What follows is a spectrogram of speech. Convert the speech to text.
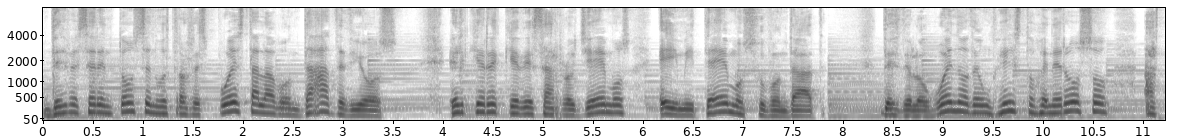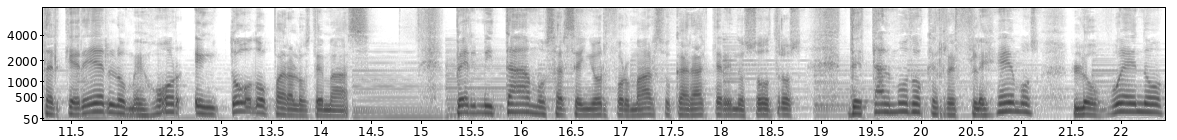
debe ser entonces nuestra respuesta a la bondad de Dios. Él quiere que desarrollemos e imitemos su bondad desde lo bueno de un gesto generoso hasta el querer lo mejor en todo para los demás. Permitamos al Señor formar su carácter en nosotros de tal modo que reflejemos lo bueno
